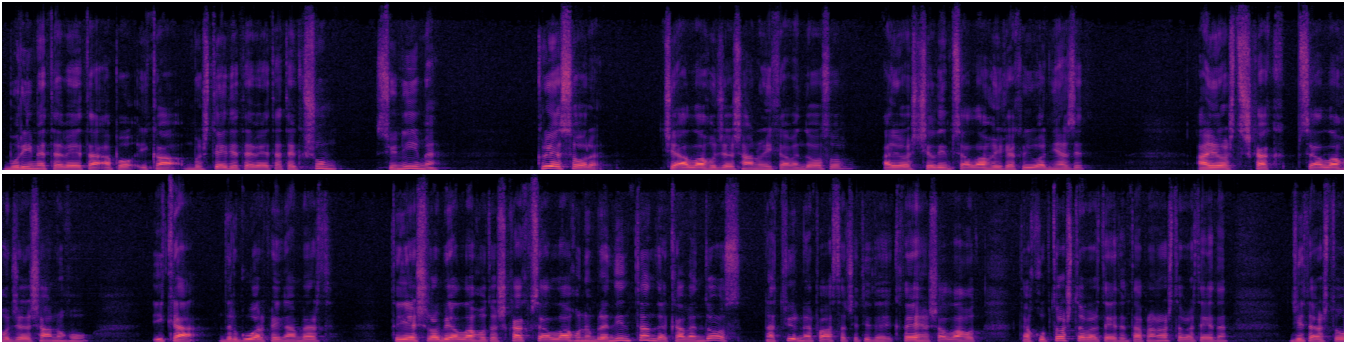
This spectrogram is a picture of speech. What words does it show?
burimet e veta apo i ka mbështetjet e veta tek shumë synime kryesore që Allahu xhella shanu i ka vendosur Ajo është qëllim pse Allahu i ka krijuar njerëzit, ajo është shkak pse Allahu xhaleshanuhu i ka dërguar pejgambert, të jesh rob i Allahut është shkak pse Allahu në brendin tënde ka vendos natyrën e pastër që t'i kthehesh Allahut, ta kuptosh të vërtetën, ta pranosh të vërtetën. Gjithashtu,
